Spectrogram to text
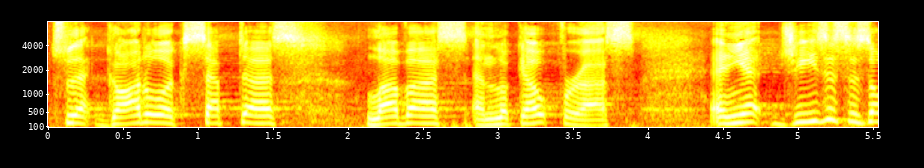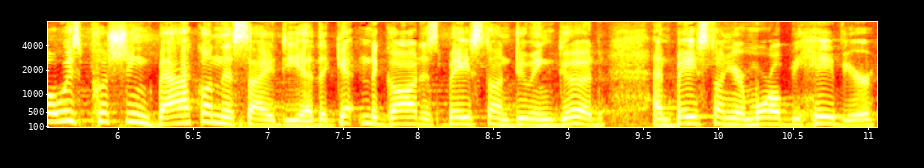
so that God will accept us, love us, and look out for us. And yet, Jesus is always pushing back on this idea that getting to God is based on doing good and based on your moral behavior.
